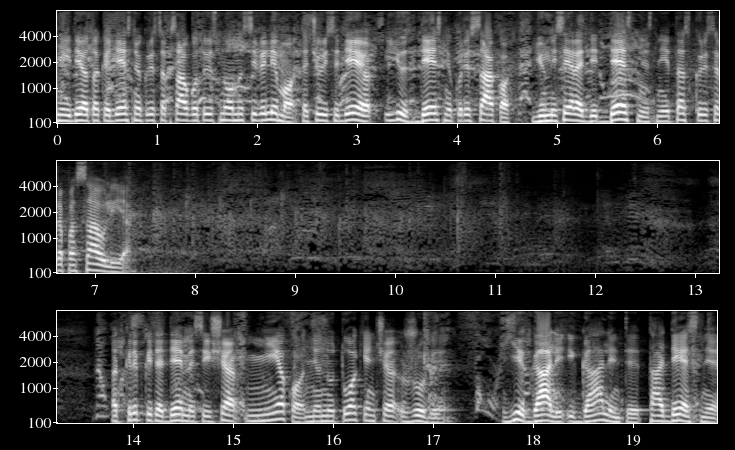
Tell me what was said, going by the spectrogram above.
neįdėjo tokio dėsnio, kuris apsaugotų jūs nuo nusivylimimo, tačiau jis įdėjo į jūs dėsnį, kuris sako, jumis yra didesnis nei tas, kuris yra pasaulyje. Atkreipkite dėmesį į šią nieko nenutuokiančią žuvį. Ji gali įgalinti tą dėsnį.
